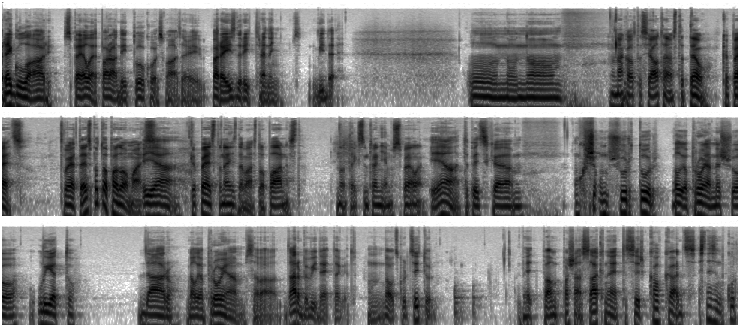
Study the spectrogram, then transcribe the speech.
regulāri spēlē parādīt to, ko es varēju, varēju izdarīt treniņu vidē. Un, un, um, un atkal tas jautājums tev, kāpēc? Tu vai esi par to padomājis? Jā. Kāpēc tu neizdevās to pārnest no, teiksim, treniņiem uz spēlēm? Jā, tāpēc, ka un šur tur vēl joprojām es šo lietu daru vēl joprojām savā darba vidē, tagad, un daudz kur citur. Bet pa, pašā saknē tas ir kaut kāds, es nezinu, kur,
